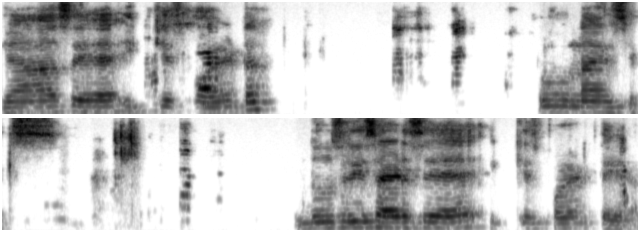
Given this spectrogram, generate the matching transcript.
यहाँ से है इक्कीस पॉइंट टू नाइन सिक्स दूसरी साइड से है इक्कीस पॉइंट तेरह।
